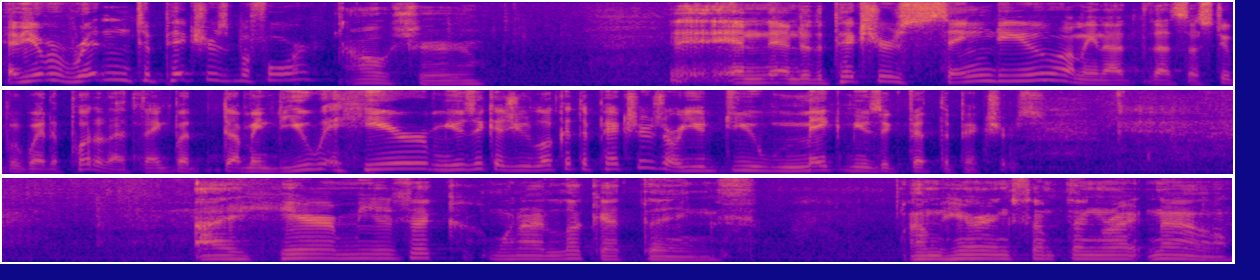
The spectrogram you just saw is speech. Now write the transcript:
Have you ever written to pictures before? Oh, sure. And, and do the pictures sing to you? I mean, that's a stupid way to put it, I think. But, I mean, do you hear music as you look at the pictures, or you, do you make music fit the pictures? I hear music when I look at things. I'm hearing something right now.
